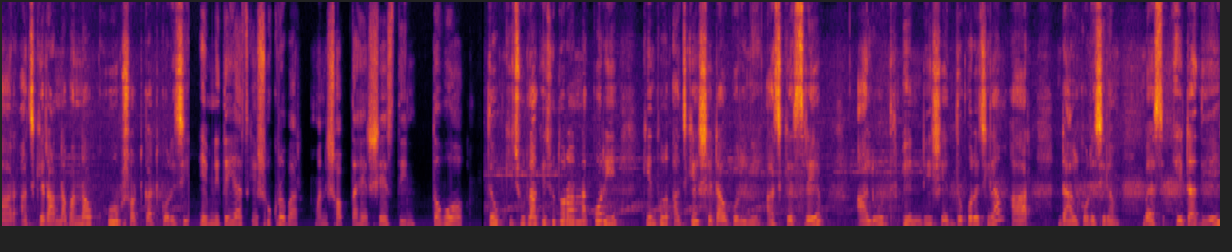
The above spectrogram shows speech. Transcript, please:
আর আজকে রান্না বান্নাও খুব শর্টকাট করেছি। এমনিতেই আজকে শুক্রবার মানে সপ্তাহের শেষ দিন, তবুও তো কিছু না কিছু তো রান্না করি, কিন্তু আজকে সেটাও করিনি। আজকে স্রেফ আলু, ভেন্ডি সেদ্ধ করেছিলাম আর ডাল করেছিলাম। ব্যাস, এটা দিয়েই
